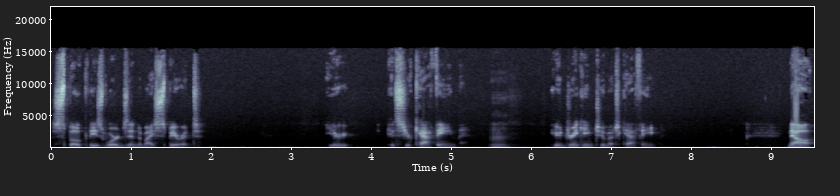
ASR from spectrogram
spoke these words into my spirit. You're it's your caffeine. Mm. You're drinking too much caffeine. Now,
